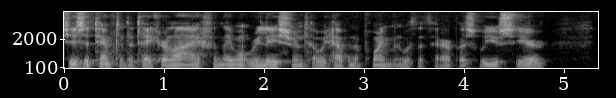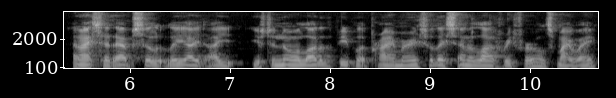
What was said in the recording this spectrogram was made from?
She's attempted to take her life and they won't release her until we have an appointment with a therapist. Will you see her? And I said, Absolutely. I, I used to know a lot of the people at primary, so they sent a lot of referrals my way.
